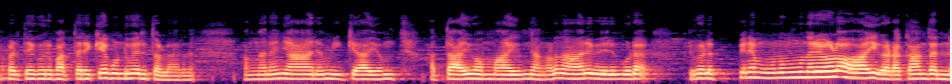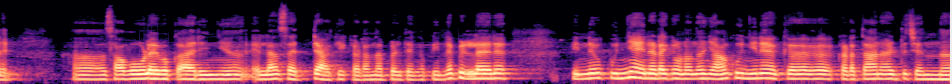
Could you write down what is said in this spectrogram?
അപ്പോഴത്തേക്ക് ഒരു പത്തരയ്ക്കേ കൊണ്ടുവരത്തുള്ളായിരുന്നു. അങ്ങനെ ഞാനും ഇക്കായും അത്തായും അമ്മായും ഞങ്ങൾ നാല് പേരും കൂടെ ഒരു വെളുപ്പിനെ മൂന്ന് മൂന്നരയോളം ആയി കിടക്കാൻ തന്നെ. സവോളയൊക്കെ അരിഞ്ഞ് എല്ലാം സെറ്റാക്കി കിടന്നപ്പോഴത്തേക്ക്. പിന്നെ പിള്ളേർ പിന്നെ കുഞ്ഞ് അതിനിടയ്ക്ക് ഉണർന്ന് ഞാൻ കുഞ്ഞിനെയൊക്കെ കിടത്താനായിട്ട് ചെന്ന്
